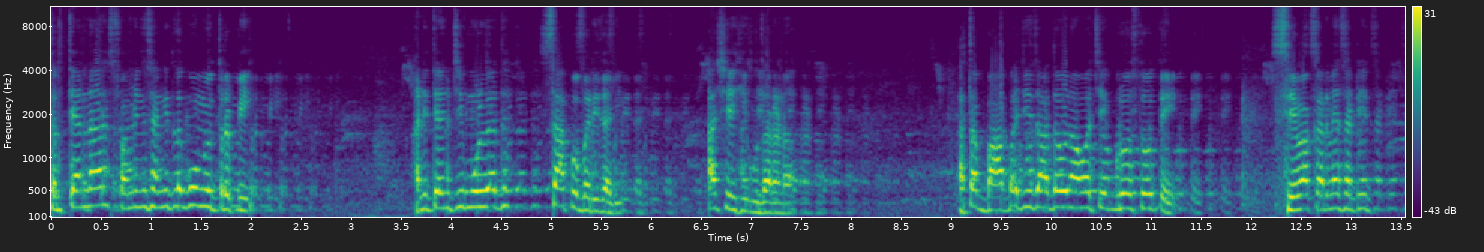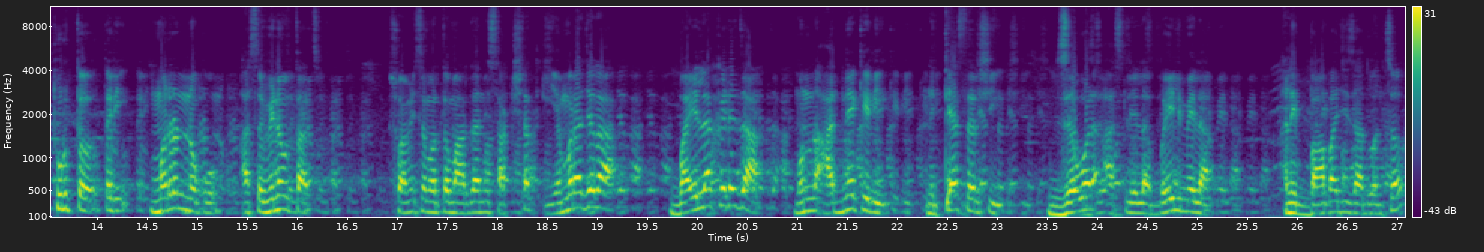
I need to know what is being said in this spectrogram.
तर त्यांना स्वामींनी सांगितलं गोमूत्र पी. आणि त्यांची मूळव्याध साप बरी झाली. असे ही उदाहरणं. आता बाबाजी जाधव नावाचे एक गृहस्थ होते. सेवा करण्यासाठी तूर्त तरी मरण नको असं विनवताच स्वामी समर्थ महाराजांनी साक्षात यमराजाला बैलाकडे जा म्हणून आज्ञा केली आणि त्या सरशी जवळ असलेला बैल मेला आणि बाबाजी जाधवांचं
